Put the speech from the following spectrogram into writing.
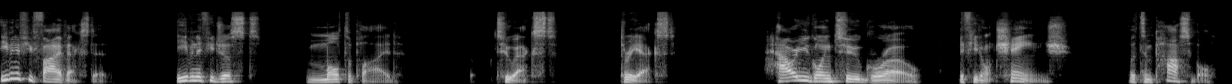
even if you 5xed it, even if you just multiplied 2x, 3x, how are you going to grow if you don't change? It's impossible.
